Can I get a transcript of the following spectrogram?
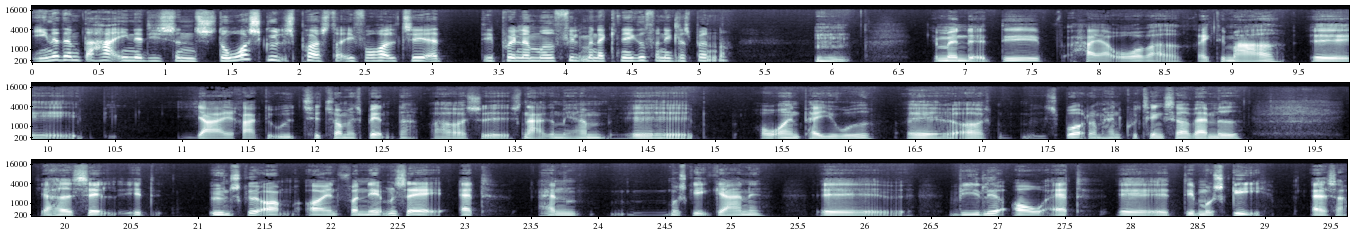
en af dem, der har en af de sådan, store skyldsposter i forhold til, at det på en eller anden måde filmen er knækket for Niklas Bønder? Mm. Jamen, øh, det har jeg overvejet rigtig meget. Øh, jeg rakte ud til Thomas Bender og har også øh, snakket med ham øh, over en periode øh, og spurgt, om han kunne tænke sig at være med. Jeg havde selv et ønske om og en fornemmelse af, at han måske gerne øh, ville, og at øh, det måske, altså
